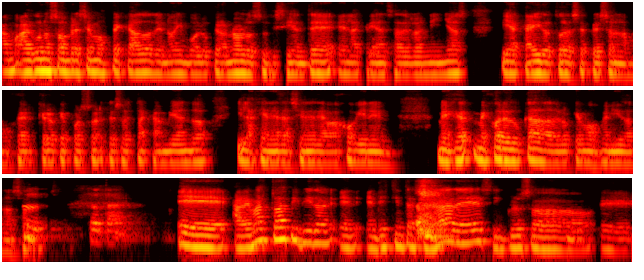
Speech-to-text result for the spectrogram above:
algunos hombres hemos pecado de no involucrarnos lo suficiente en la crianza de los niños y ha caído todo ese peso en la mujer. Creo que por suerte eso está cambiando y las generaciones de abajo vienen mejor, educadas de lo que hemos venido nosotros. Mm, total. Eh, además, tú has vivido en, distintas ciudades, incluso eh,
